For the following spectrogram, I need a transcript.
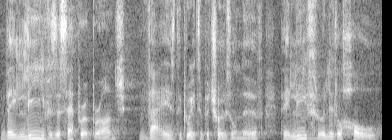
They leave as a separate branch. That is the greater petrosal nerve. They leave through a little hole.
